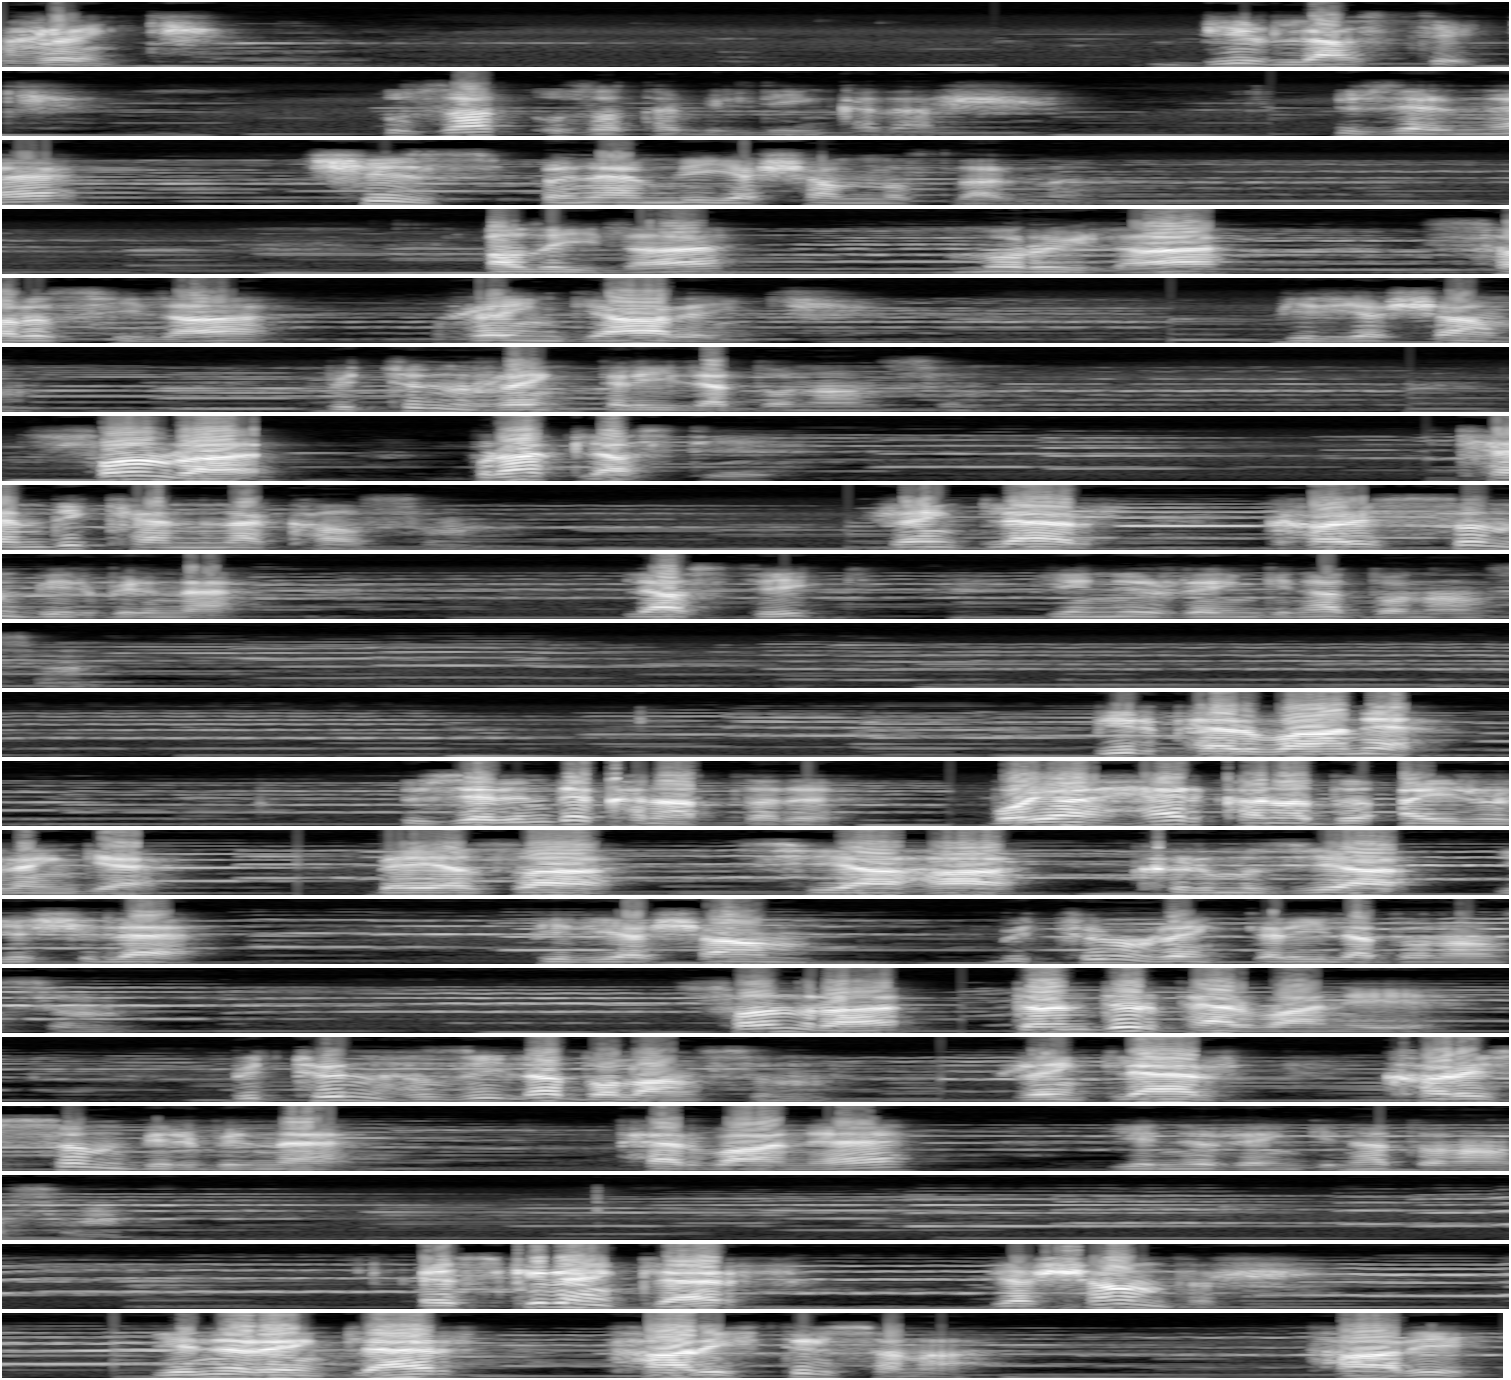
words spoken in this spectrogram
renk. Bir lastik. Uzat uzatabildiğin kadar. Üzerine çiz önemli yaşam notlarını. Alıyla, moruyla, sarısıyla, rengarenk. Bir yaşam bütün renkleriyle donansın. Sonra bırak lastiği. Kendi kendine kalsın. Renkler karışsın birbirine. Lastik yeni rengine donansın. Bir pervane. Üzerinde kanatları. Boya her kanadı ayrı renge. Beyaza, siyaha, kırmızıya, yeşile. Bir yaşam bütün renkleriyle donansın. Sonra döndür pervaneyi. Bütün hızıyla dolansın. Renkler karışsın birbirine. Pervane yeni rengine donansın. Eski renkler yaşamdır. Yeni renkler tarihtir sana. Tarih,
